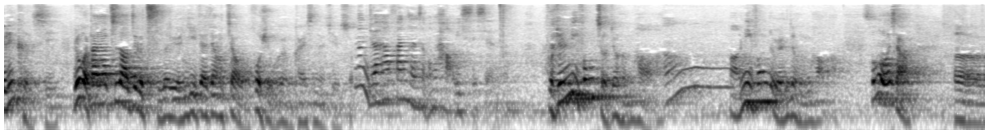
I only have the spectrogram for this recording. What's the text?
有点可惜。如果大家知道这个词的原意，再这样叫我，或许我会很开心的接受。那你觉得它翻成什么会好一些些呢？我觉得逆风者就很好啊。哦。啊，逆风的人就很好啊。不过我想，呃，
